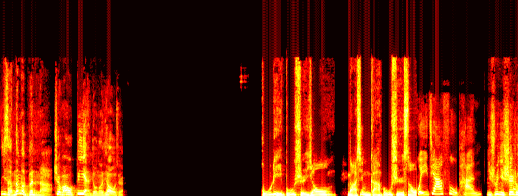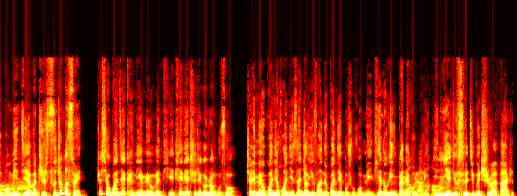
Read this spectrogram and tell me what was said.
你咋那么笨呢？这玩意儿我闭眼都能跳过去。狐狸不是妖，那性感不是骚。回家复盘。你说你身手不敏捷吧？纸撕这么碎。这小关节肯定也没有问题，天天吃这个软骨素，这里面有关节黄金三角，预防你的关节不舒服。每天都给你拌在狗粮里，一捏就碎，就跟吃软饭似的。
